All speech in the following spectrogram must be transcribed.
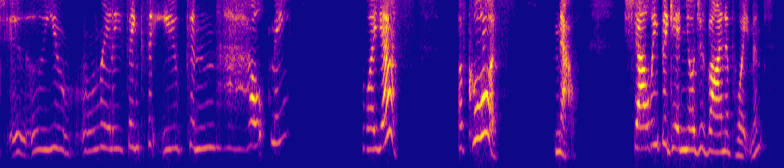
Do you really think that you can help me? Why, yes, of course. Now, shall we begin your divine appointment?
